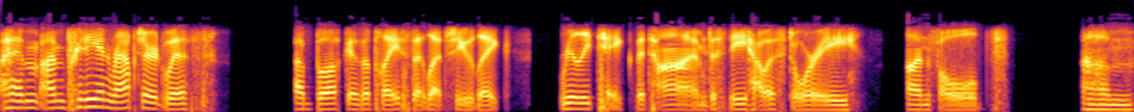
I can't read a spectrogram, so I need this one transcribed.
I'm, I'm pretty enraptured with a book as a place that lets you like really take the time to see how a story unfolds. Um,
